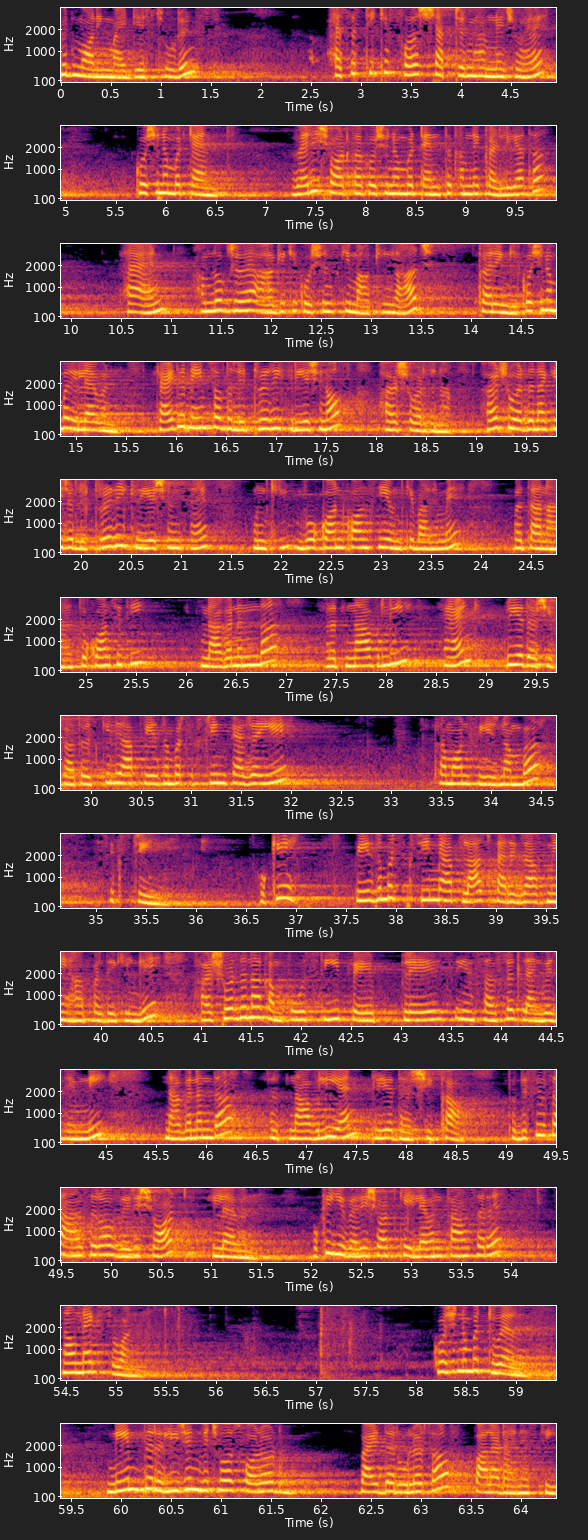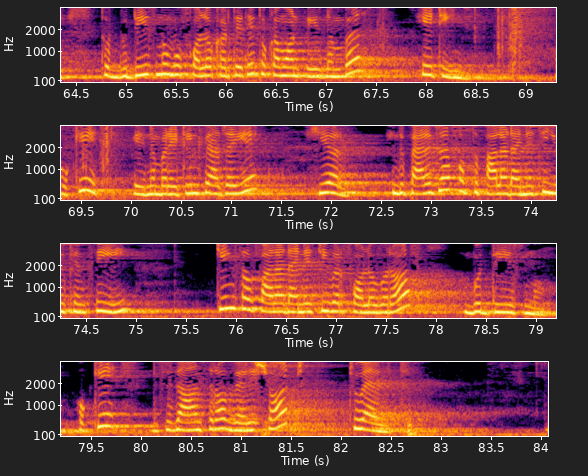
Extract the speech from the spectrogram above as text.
Good morning my dear students SST के first chapter में हमने जो है question number tenth very short का क्वेश्चन नंबर टेंथ तक हमने कर लिया था। एंड हम लोग जो है आगे के क्वेश्चंस की मार्किंग आज करेंगे। Question number eleven write the names of the literary creation of Harshavardhana Harshavardhana की जो लिटरेरी क्रिएशंस हैं, उनकी, वो कौन कौन सी है, उनके बारे में बताना है। तो कौन सी थी? नागानंदा, रत्नावली एंड प्रियदर्शिका तो इसके लिए आप पेज नंबर सिक्सटीन पे आ जाइए। Come on page number sixteen okay page number sixteen में आप लास्ट पैराग्राफ में यहाँ पर देखेंगे, Harshavardhana compose three players in Sanskrit language namely Nagananda, Ratnavali and Priyadarshika तो this is the answer of very short eleven okay ये very short के eleven का आंसर है। Now next one question number twelve name the religion which was followed by the rulers of Pala dynasty तो Buddhism वो follow करते थे तो come on page number eighteen okay page number eighteen पे आ जाइए. Here in the paragraph of the Pala dynasty you can see kings of Pala dynasty were follower of Buddhism okay this is the answer of very short twelfth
